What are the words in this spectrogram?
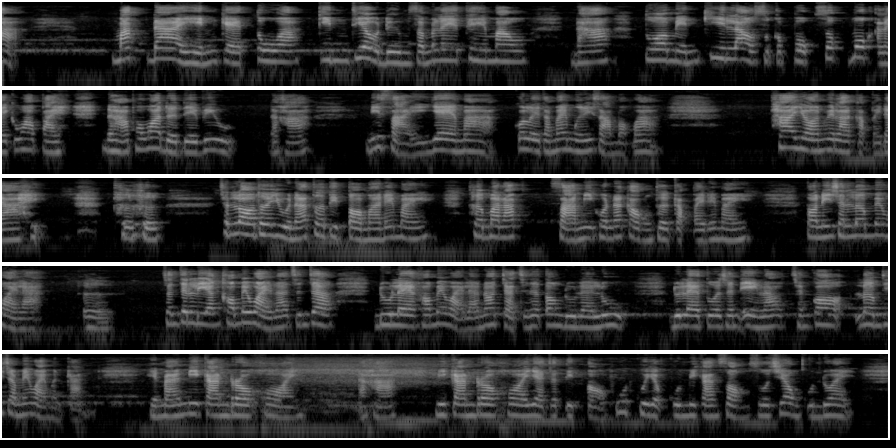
มักได้เห็นแก่ตัว กินเที่ยวดื่มสำเร็จเทเมา นะคะตัวเหม็นขี้เหล้าสกปรกซกมกอะไรก็ว่าไปนะคะ เพราะว่าเดอะเดวิลนะคะ นิสัยแย่มาก ก็เลยทำให้มือที่สามบอกว่า ถ้าย้อนเวลากลับไปได้ เธอ ฉันรอเธออยู่นะ เธอติดต่อมาได้ไหม เธอมารับสามีคนรักเก่าของเธอกลับไปได้ไหม ตอนนี้ฉันเริ่มไม่ไหวแล้วเออ ฉันจะเลี้ยงเขาไม่ไหวแล้ว ฉันจะดูแลเขาไม่ไหวแล้ว นอกจากฉันจะต้องดูแลลูก ดูแลตัวฉันเองแล้ว ฉันก็เริ่มที่จะไม่ไหวเหมือนกัน เห็นไหมมีการรอคอยนะคะ มีการรอคอยอยากจะติดต่อพูดคุยกับคุณ มีการส่องโซเชียลของคุณด้วย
